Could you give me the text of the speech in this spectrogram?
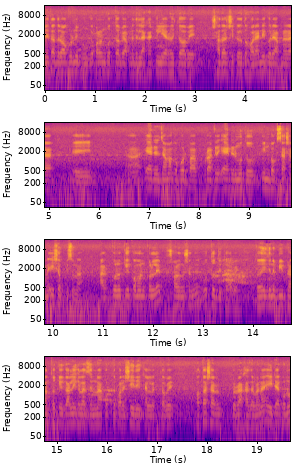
নেতাদের অগ্রণী ভূমিকা পালন করতে হবে, আপনাদের লেখা ক্লিয়ার হইতে হবে, সাধারণ শিক্ষক তো হয়রানি করে আপনারা এই অ্যাডের জামা কাপড় বা প্রোডাক্টের অ্যাডের মতো ইনবক্সে আসানো এইসব কিছু না। আর কোনো কেউ কমেন্ট করলে সঙ্গে সঙ্গে উত্তর দিতে হবে। তো এই জন্য বিভ্রান্ত বিভ্রান্তকে গালিগালাজ যেন না করতে পারে, সেই দিকে খেয়াল রাখতে হবে। হতাশার রাখা যাবে না, এইটা কোনো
